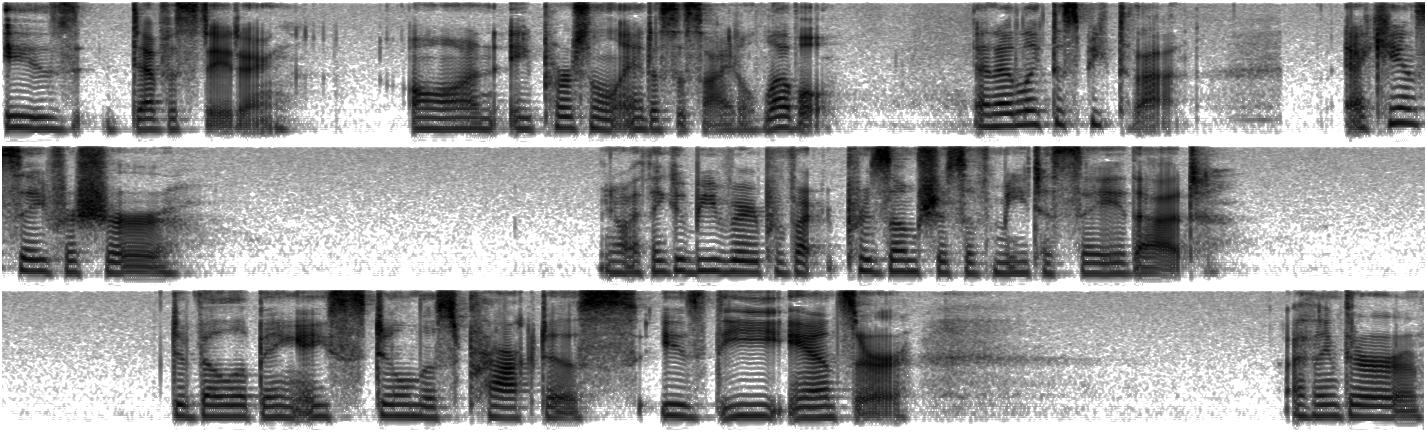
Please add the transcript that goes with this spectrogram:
is devastating on a personal and a societal level. And I'd like to speak to that. I can't say for sure. You know, I think it would be very pre- presumptuous of me to say that developing a stillness practice is the answer. I think there are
